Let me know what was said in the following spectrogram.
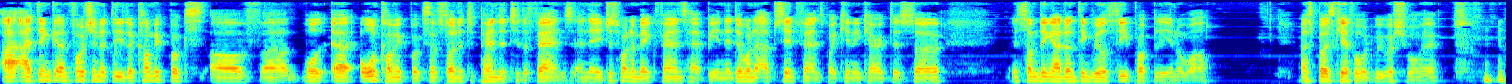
I, I think unfortunately the comic books of um, well uh, all comic books have started to pander to the fans, and they just want to make fans happy, and they don't want to upset fans by killing characters. So it's something I don't think we'll see properly in a while. I suppose careful what we wish for, hey.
